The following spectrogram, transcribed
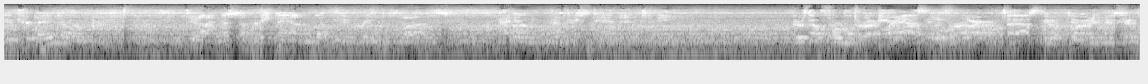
future date, or did I misunderstand what the agreement was? I didn't understand it to be. There was no formal direction We're asking for, to ask me to do it. there's going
